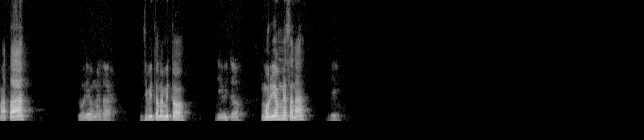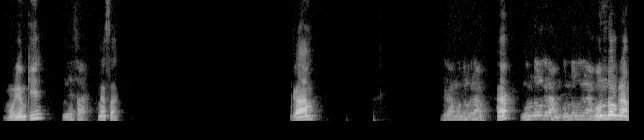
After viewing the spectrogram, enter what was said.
মাতা? মরিয়ম নেতা জীবিত না মৃত? জীবিত। মরিয়ম নেসা না? জি। মরিয়ম কি? নেশা নেসা গ্রাম গ্রাম গুন্দল গ্রাম হ্যাঁ গুন্দল গ্রাম গুন্দল গ্রাম গোন্দল গ্রাম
